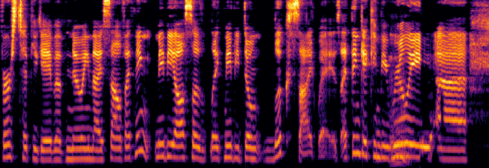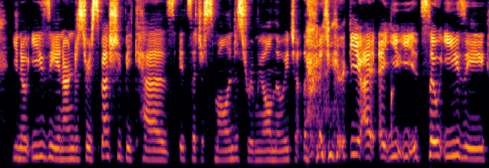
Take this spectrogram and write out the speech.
first tip you gave of knowing thyself. I think maybe also like maybe don't look sideways. I think it can be mm. really, uh, you know, easy in our industry, especially because it's such a small industry and we all know each other. and you're, you, I, you, it's so easy,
